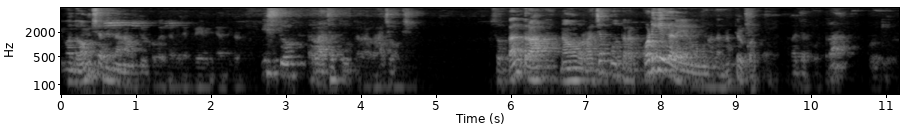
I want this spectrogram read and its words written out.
ಈ ಒಂದು ಅಂಶದಿಂದ ನಾವು ತಿಳ್ಕೋಬೇಕಾಗಿದೆ ಪ್ರಿಯ ವಿದ್ಯಾರ್ಥಿಗಳು. ಇಷ್ಟು ರಜಪೂತರ ರಾಜವಂಶ. ಸೊ ತಂತ್ರ ನಾವು ರಜಪೂತರ ಕೊಡುಗೆಗಳೇನು ಅನ್ನೋದನ್ನ ತಿಳ್ಕೊಳ್ತೇವೆ. ರಜಪೂತರ ಕೊಡುಗೆ ಕೊಡುಗೆಗಳು.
